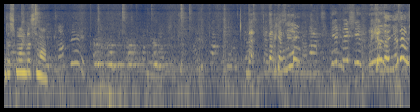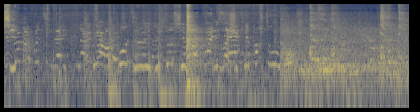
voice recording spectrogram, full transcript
doucement doucement Dépêchez-vous Regarde Agnata aussi Il a éclaté un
